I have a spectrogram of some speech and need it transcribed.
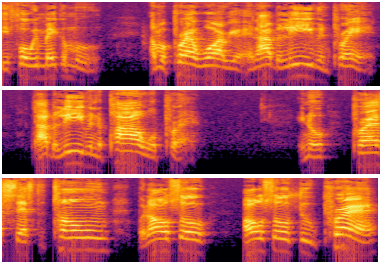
before we make a move. I'm a prayer warrior and I believe in praying. I believe in the power of prayer. You know, prayer sets the tone, but also also through prayer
